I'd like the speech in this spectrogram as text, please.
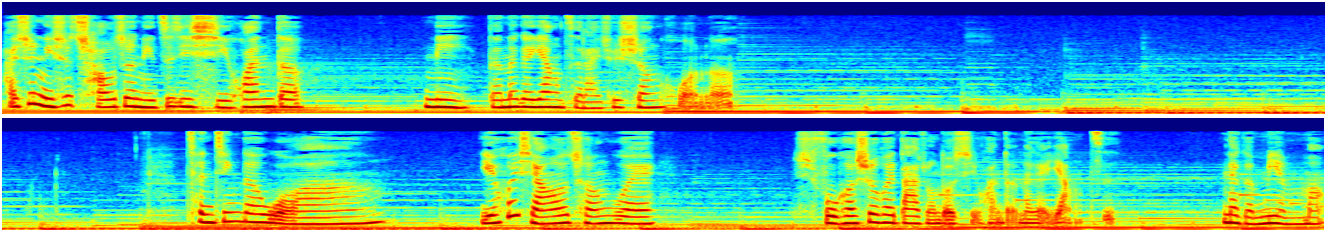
还是你是朝着你自己喜欢的你的那个样子来去生活呢？曾经的我啊，也会想要成为符合社会大众都喜欢的那个样子，那个面貌。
